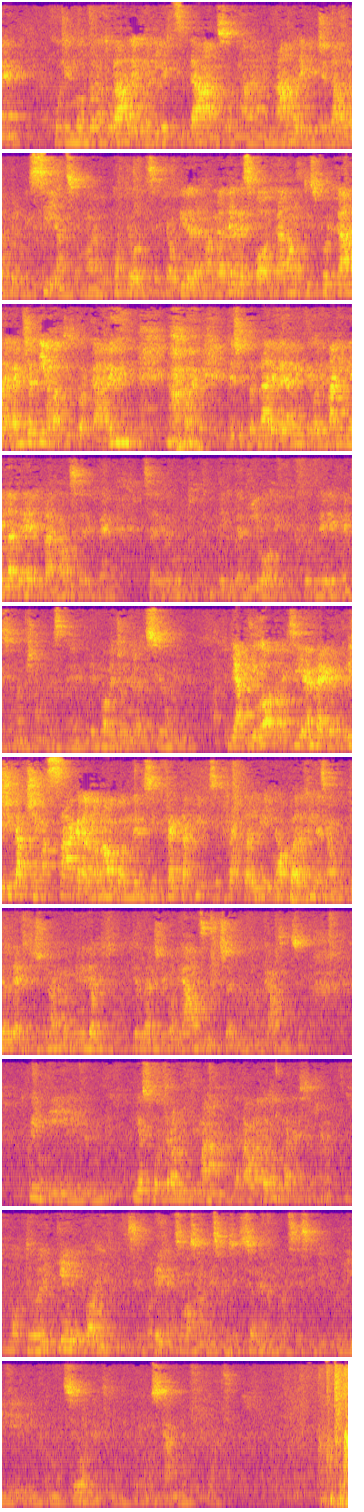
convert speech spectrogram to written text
con, il mondo naturale, con la diversità insomma, animale, vegetale o quello che sia, insomma, quante volte sentiamo dire dalle mamme la terra è sporca, no? non ti sporcare, vai in giardino ma non ti sporcare, invece tornare veramente con le mani nella terra no? sarebbe, sarebbe, molto educativo e formerebbe insomma, diciamo, queste le nuove generazioni gli anticorpi, sì, è vero, le pubblicità ci massacrano no? con disinfetta qui, disinfetta lì, no? poi alla fine siamo tutti allergici, no? i bambini di oggi sono tutti allergici con le asmi, eccetera, non a caso insomma. Quindi io ascolterò l'ultima da tavola rotonda adesso, cioè, molto volentieri, poi se volete insomma sono a disposizione per qualsiasi tipo di, di informazione, insomma, per uno scambio. Grazie. Thank you.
